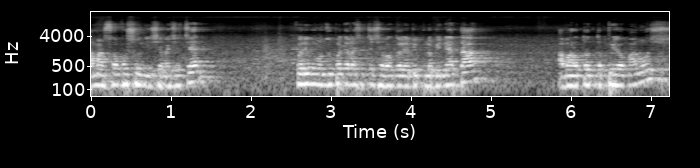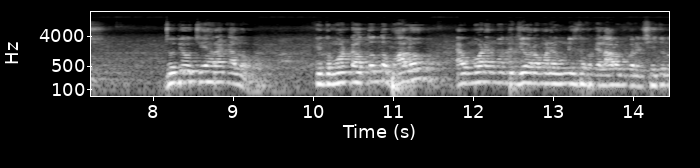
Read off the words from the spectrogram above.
আমার সফরসঙ্গী হিসেবে এসেছেন। করিমগঞ্জ উপজেলা স্বেচ্ছাসেবক দলের বিপ্লবী নেতা, আমার অত্যন্ত প্রিয় মানুষ, যদিও চেহারা কালো, কিন্তু মনটা অত্যন্ত ভালো এবং মনের মধ্যে জিয়া রহমানের উনিশ দফাকে লালন করেন, সেই জন্য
